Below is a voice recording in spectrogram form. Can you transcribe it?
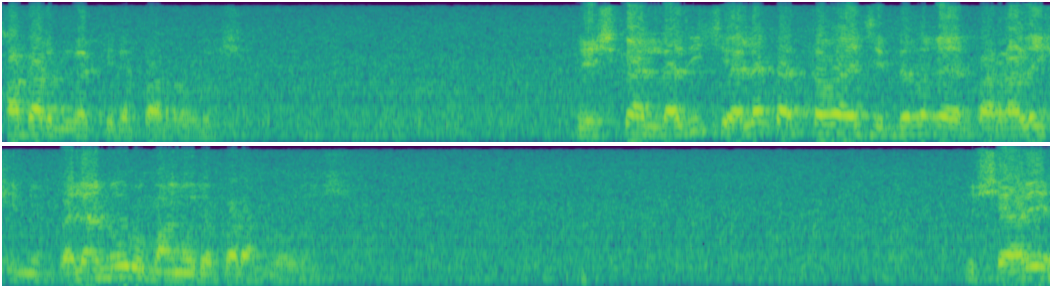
خبر نه کړي پر راوړي شي اشکال لذي چې الکه توای چې دغه پر راړي شي بلا نور مانو ده پر راوړي شي شارح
